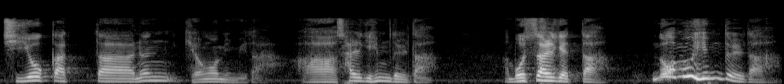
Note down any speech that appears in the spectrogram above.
지옥 같다는 경험입니다. 아, 살기 힘들다. 못 살겠다. 너무 힘들다.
